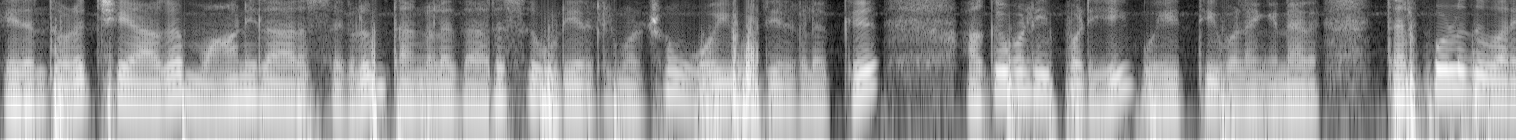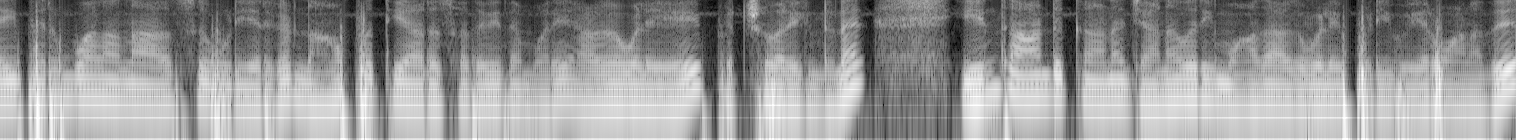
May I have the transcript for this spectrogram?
இதன் தொடர்ச்சியாக மாநில அரசுகளும் தங்களது அரசு ஊழியர்கள் மற்றும் ஓய்வூதியர்களுக்கு அகவிலைப்படியை உயர்த்தி வழங்கினர். தற்பொழுது வரை பெரும்பாலான அரசு ஊழியர்கள் நாற்பத்தி ஆறு சதவீதம் வரை அகவிலையை பெற்று வருகின்றனர். இந்த ஆண்டுக்கான ஜனவரி மாத அகவிலைப்படி உயர்வானது.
